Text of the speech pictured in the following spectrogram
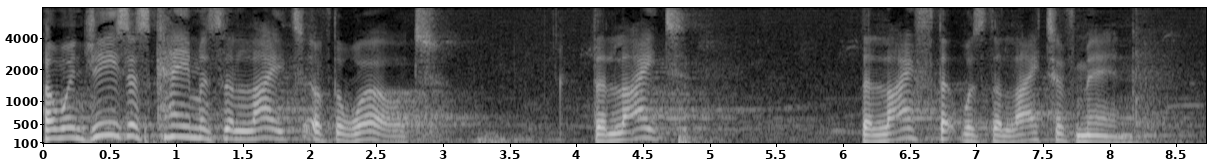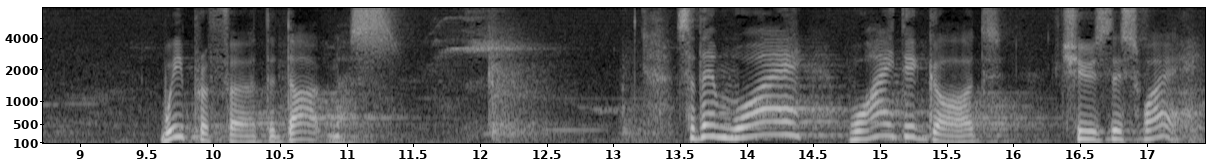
And when Jesus came as the light of the world, the light, the life that was the light of men, we preferred the darkness. So then, why, why did God choose this way?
